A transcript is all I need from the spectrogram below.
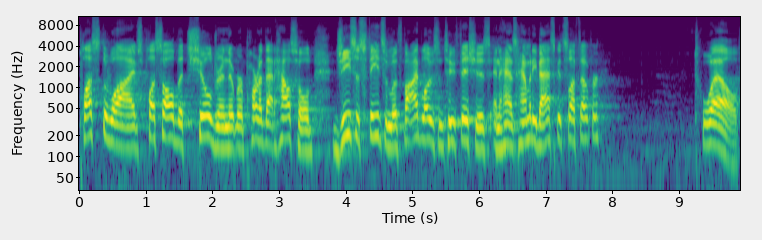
plus the wives, plus all the children that were part of that household, Jesus feeds them with five loaves and two fishes and has how many baskets left over? 12.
